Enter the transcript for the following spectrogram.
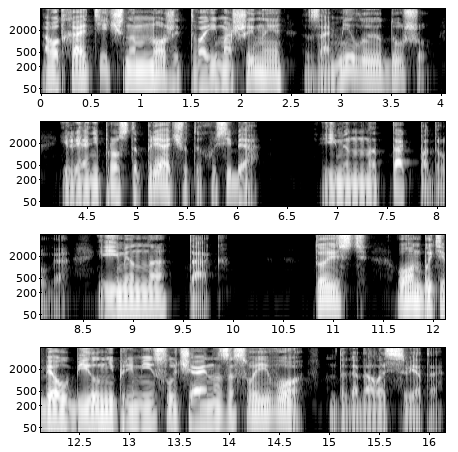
а вот хаотично множить твои машины за милую душу. Или они просто прячут их у себя?» «Именно так, подруга. Именно так. То есть он бы тебя убил, не прими случайно за своего, догадалась Света.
